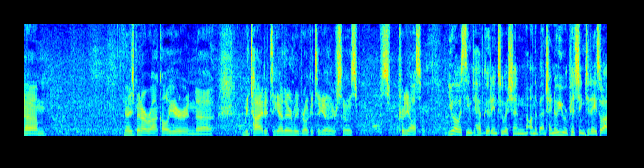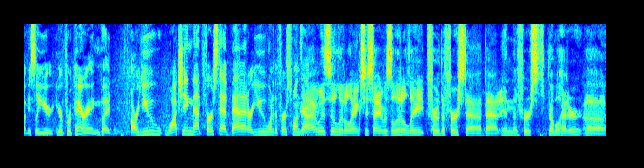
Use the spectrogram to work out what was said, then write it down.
Um, you know, he's been our rock all year, and uh, we tied it together and we broke it together. So it was, it was pretty awesome. You always seem to have good intuition on the bench. I know you were pitching today, so obviously you're you're preparing. But are you watching that first at bat? Are you one of the first ones yeah, out? I was a little anxious. I was a little late for the first at bat in the first doubleheader, uh,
